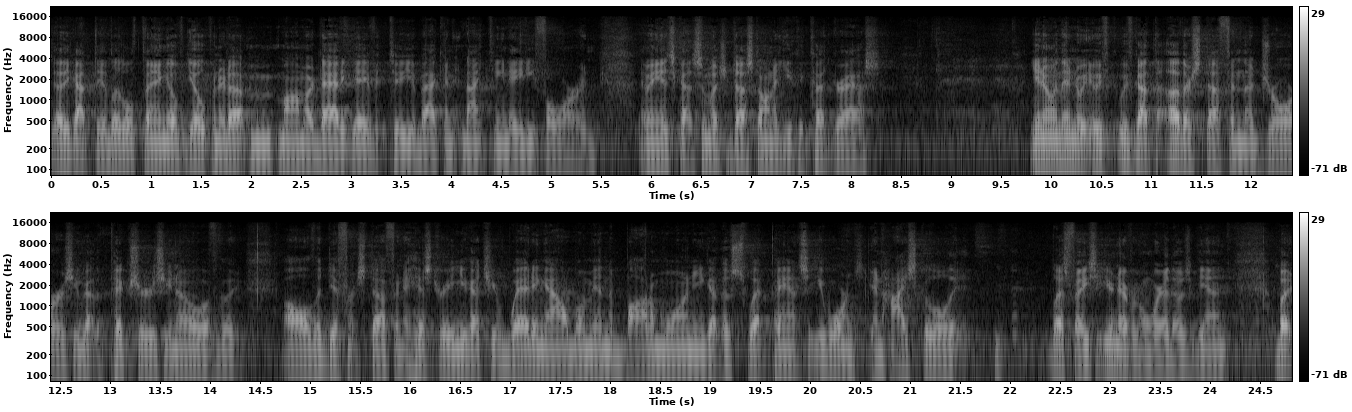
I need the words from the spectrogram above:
they got the little thing. You open it up, and mom or daddy gave it to you back in 1984, and I mean, it's got so much dust on it you could cut grass. You know, and then we've, we've got the other stuff in the drawers. You've got the pictures, you know, of the all the different stuff in a history. And you got your wedding album in the bottom one, and you got those sweatpants that you wore in, in high school that, let's face it, you're never going to wear those again, but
